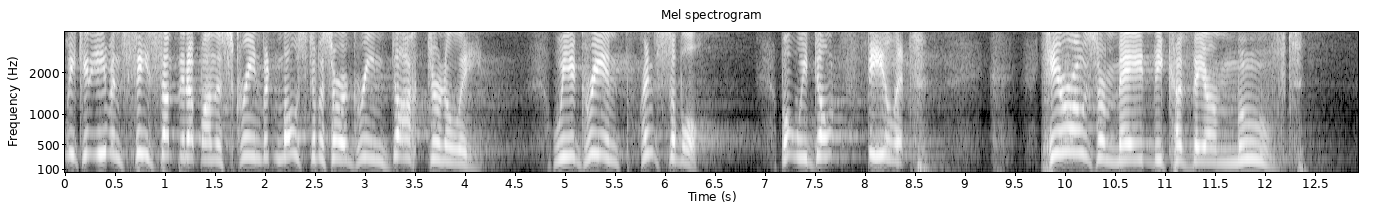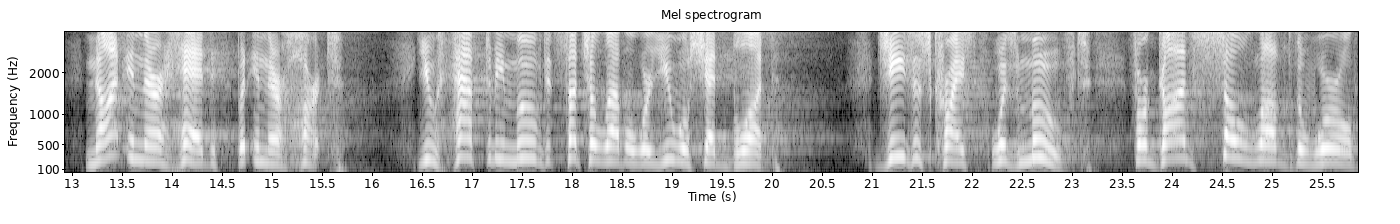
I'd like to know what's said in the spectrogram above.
we can even see something up on the screen, but most of us are agreeing doctrinally. We agree in principle, but we don't feel it. Heroes are made because they are moved, not in their head, but in their heart. You have to be moved at such a level where you will shed blood. Jesus Christ was moved, for God so loved the world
